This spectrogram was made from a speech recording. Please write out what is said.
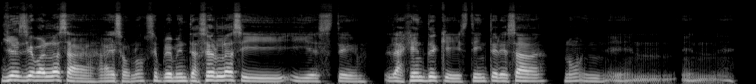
Y es llevarlas a, a eso, ¿no? Simplemente hacerlas y, y, este, la gente que esté interesada, ¿no? En, en,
